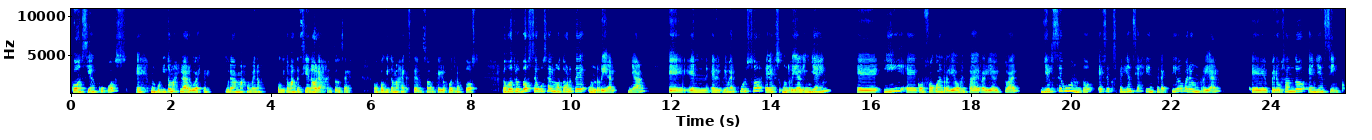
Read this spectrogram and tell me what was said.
con 100 cupos. Es un poquito más largo, este dura más o menos un poquito más de 100 horas, entonces un poquito más extenso que los otros dos. Los otros dos se usa el motor de Unreal, ¿ya? Eh, en, en, el primer curso es Unreal Engine eh, y eh, con foco en realidad aumentada y realidad virtual. Y el segundo es experiencias interactivas para Unreal, pero usando Engine 5,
